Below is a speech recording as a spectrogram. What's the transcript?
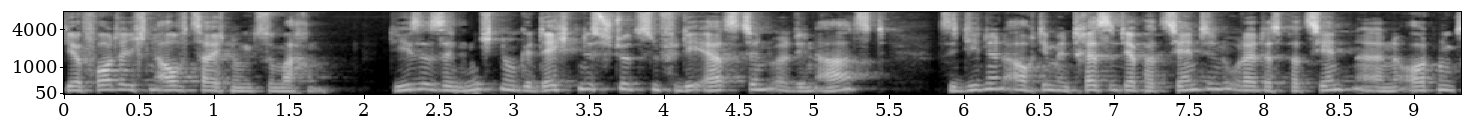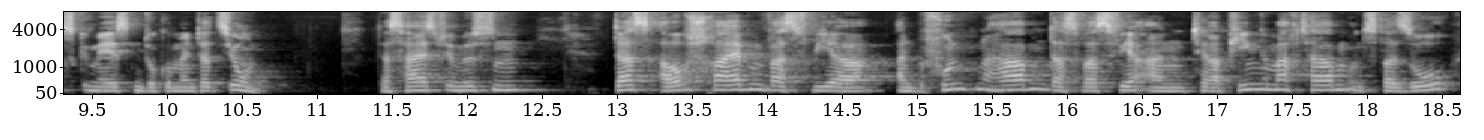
die erforderlichen Aufzeichnungen zu machen. Diese sind nicht nur Gedächtnisstützen für die Ärztin oder den Arzt, Sie dienen auch dem Interesse der Patientin oder des Patienten an einer ordnungsgemäßen Dokumentation. Das heißt, wir müssen das aufschreiben, was wir an Befunden haben, das, was wir an Therapien gemacht haben, und zwar so,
